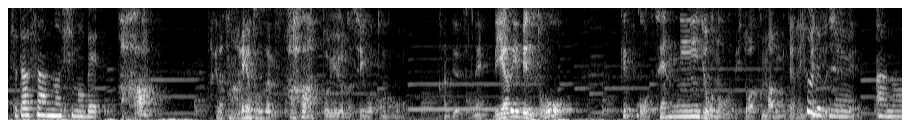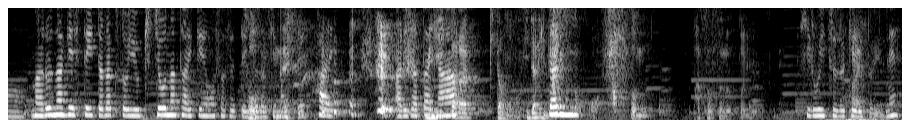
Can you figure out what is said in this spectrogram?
津田さんのしもべ母武田さんありがとうございます。母というような仕事の感じですよね。リアルイベントを結構1000人以上の人集まるみたいなイベントでしたよね。ね。あの丸投げしていただくという貴重な体験をさせていただきまして、ね、はい、ありがたいな。右から来たものを左にパスとこうさっとパスするというですね。拾い続けるというね、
